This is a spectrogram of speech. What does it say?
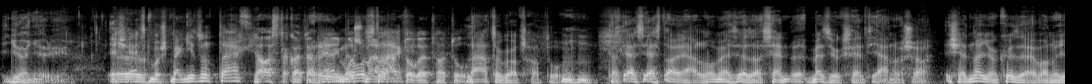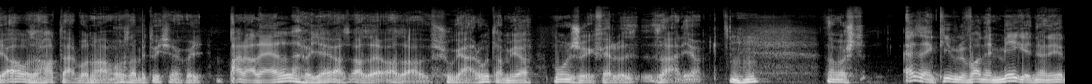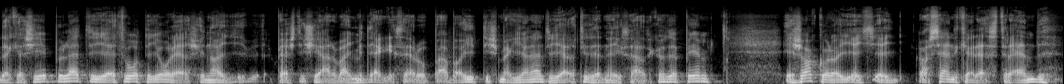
Gyönyörű. És Ö, ezt most megnyitották. Ja, azt akartam, hogy most már látogatható. Látogatható. Uh-huh. Tehát ezt, ezt ajánlom, ez, ez a Szent, Mezők Szent Jánosa. És ez nagyon közel van ugye ahhoz a határvonalhoz, amit úgy hívják, hogy paralel, ugye az, az, a, az a sugárút, ami a Monzsóig felül zárja. Uh-huh. Na most ezen kívül van egy még egy nagyon érdekes épület, ugye itt volt egy óriási nagy pestis járvány, mint egész Európában. Itt is megjelent, ugye a 14. század közepén, és akkor egy, egy, egy, a Szent Keresztrend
